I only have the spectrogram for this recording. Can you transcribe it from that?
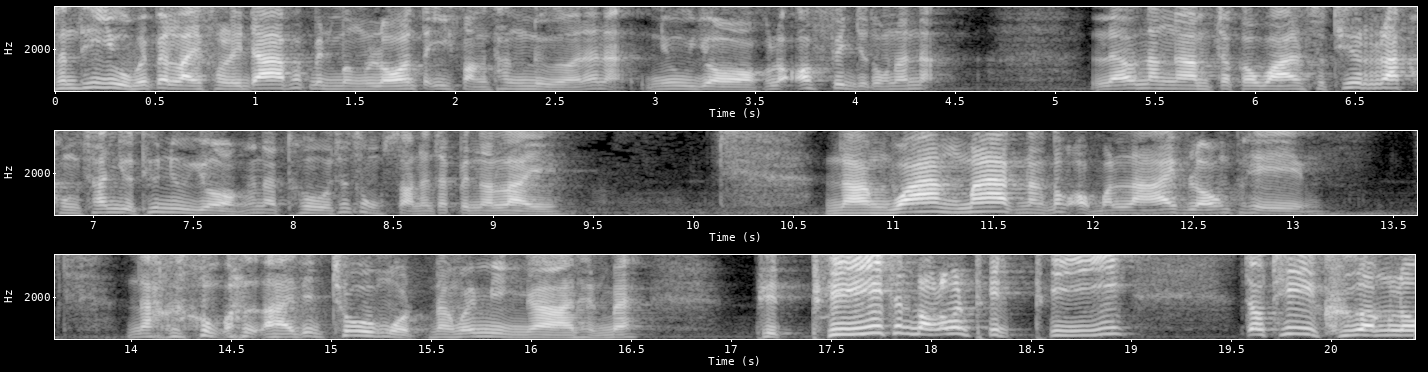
ฉันที่อยู่ไม่เป็นไรฟลอริดาเพราะเป็นเมืองร้อนแต่อีฝั่งทางเหนือนั่นน่ะนิวยอร์กแล้วออฟฟิศอยู่ตรงนั้นน่ะแล้วนางงามจักรวาลสุดที่รักของฉันอยู่ที่นิวยอร์กนั่นน่ะโทฉันสงสารนางจะเป็นอะไร นางว่างมากนางต้องออกมาไลฟ์ร้องเพลง นางต้องมาไลฟ์ที่ชู่หมดนางไม่มีงานเห็นไหมผิดผีฉันบอกแล้วมันผิดผี เจ้าที่เคืองเล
